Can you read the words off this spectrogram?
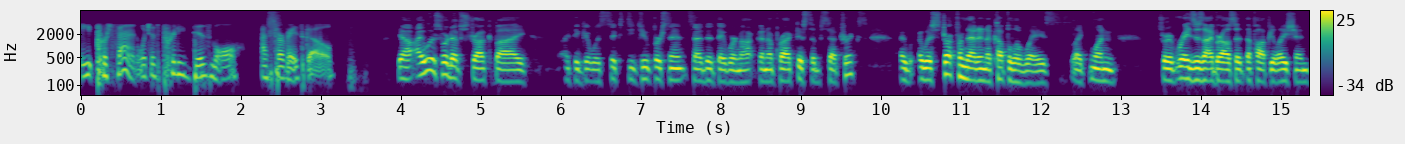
8%, which is pretty dismal as surveys go. Yeah, I was sort of struck by I think it was 62% said that they were not going to practice obstetrics. I, I, was struck from that in a couple of ways. Like one sort of raises eyebrows at the population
